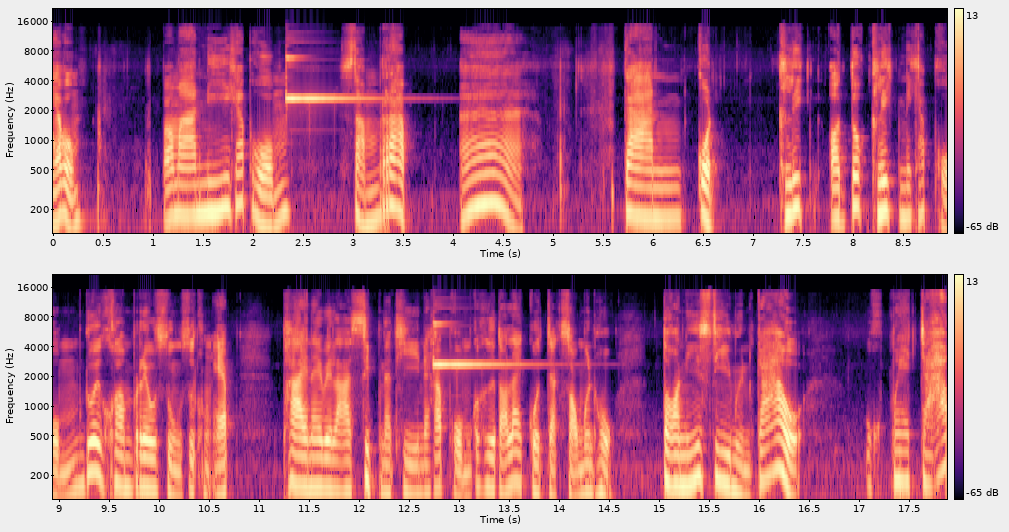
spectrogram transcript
คครับผม ประมาณนี้ครับผมสำหรับอ่าการกดคลิกออโต้คลิกนะครับผมด้วยความเร็วสูงสุดของแอป ภายในเวลา 10 นาทีนะครับผมก็คือตอนแรกกดจาก 26,000 ตอนนี้ 49,000 โอ้แม่เจ้า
